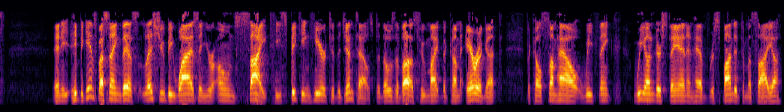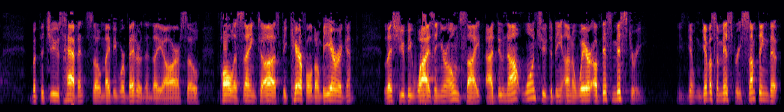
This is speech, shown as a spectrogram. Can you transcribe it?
And he, he begins by saying this, lest you be wise in your own sight. He's speaking here to the Gentiles, to those of us who might become arrogant because somehow we think we understand and have responded to Messiah, but the Jews haven't, so maybe we're better than they are. So Paul is saying to us, be careful, don't be arrogant, lest you be wise in your own sight. I do not want you to be unaware of this mystery He's give us a mystery, something that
